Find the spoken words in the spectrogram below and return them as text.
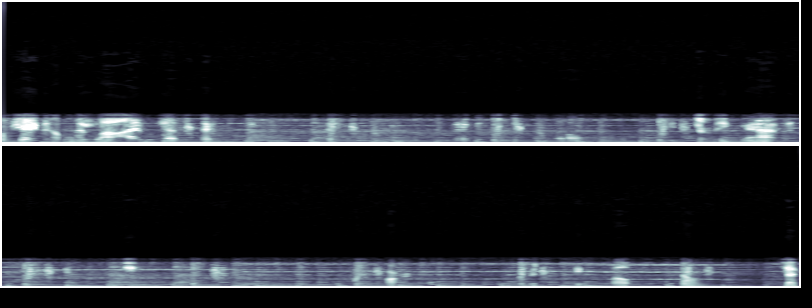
Okay, now my live guest next week is Gavin. Check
